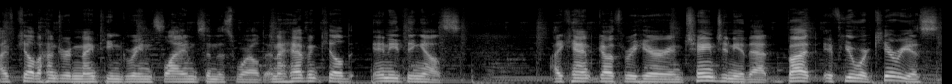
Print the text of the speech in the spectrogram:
I've killed 119 green slimes in this world, and I haven't killed anything else. I can't go through here and change any of that, but if you were curious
